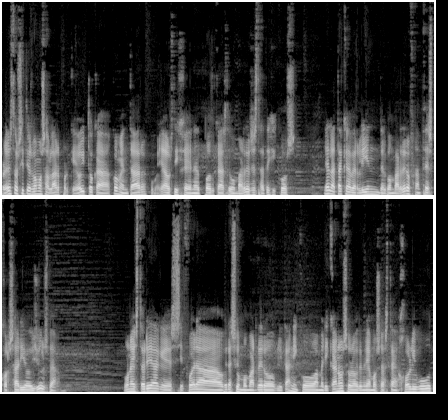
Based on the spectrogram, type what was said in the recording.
Pero de estos sitios vamos a hablar porque hoy toca comentar, como ya os dije en el podcast de bombarderos estratégicos, el ataque a Berlín del bombardero francés corsario Jules Verne. Una historia que si fuera hubiera sido un bombardero británico o americano, seguro que tendríamos hasta en Hollywood,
